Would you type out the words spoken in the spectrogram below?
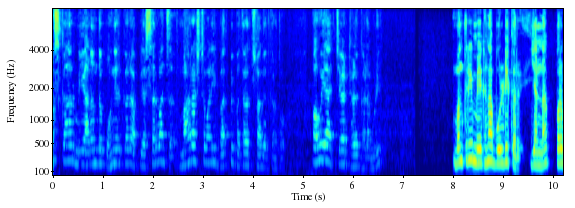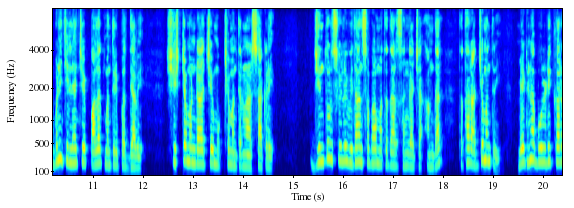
नमस्कार मी आनंद पोहनेरकर आपल्या सर्वांचं महाराष्ट्रवाणी बातमीपत्रात स्वागत करतो. पाहूया आजच्या ठळक घडामोडी. मंत्री मेघना बोर्डीकर यांना परभणी जिल्ह्याचे पालकमंत्रीपद द्यावे शिष्टमंडळाचे मुख्यमंत्र्यांना साकडे. जिंतूर सुलू विधानसभा मतदारसंघाच्या आमदार तथा राज्यमंत्री मेघना बोर्डीकर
